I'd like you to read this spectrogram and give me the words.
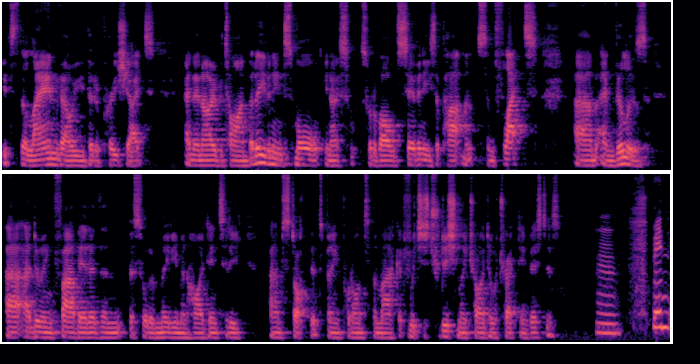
it's the land value that appreciates and then over time. But even in small, you know, sort of old 70s apartments and flats um, and villas uh, are doing far better than the sort of medium and high density um, stock that's being put onto the market, which has traditionally tried to attract investors. Mm. Ben,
